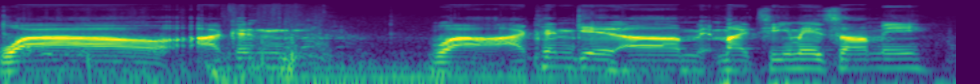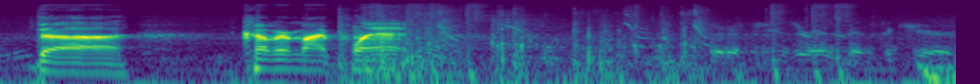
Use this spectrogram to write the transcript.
Wow, I couldn't. Wow, I couldn't get um my teammates on me to cover my plant. The diffuser has been secured.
